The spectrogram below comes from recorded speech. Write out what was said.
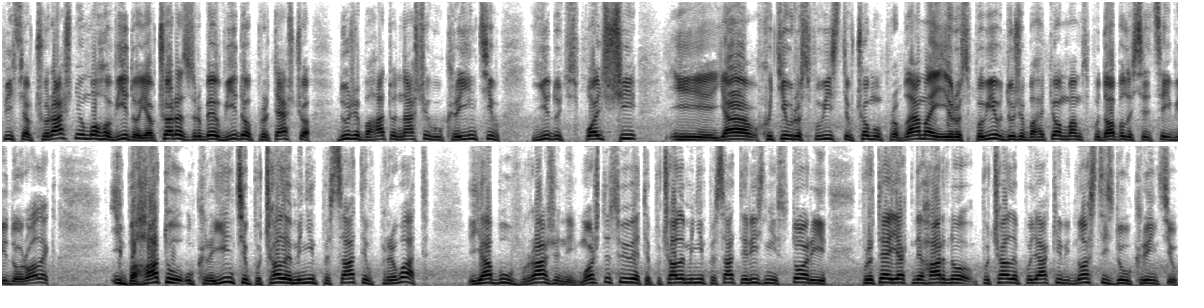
після вчорашнього мого відео, я вчора зробив відео про те, що дуже багато наших українців їдуть з Польщі, і я хотів розповісти, в чому проблема, і розповів дуже багатьом вам сподобався цей відеоролик. І багато українців почали мені писати в приват. І я був вражений. Можете собі уявити, почали мені писати різні історії про те, як негарно почали поляки відноситись до українців.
